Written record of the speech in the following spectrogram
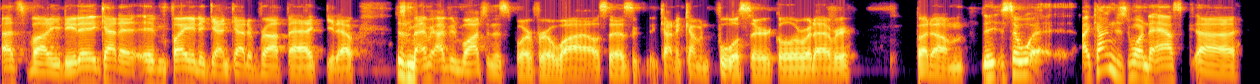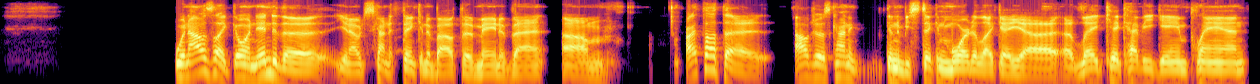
that's funny, dude. It kind of fighting again kind of brought back, you know, just I've been watching this sport for a while, so it's kind of coming full circle or whatever. But um, so I kind of just wanted to ask, uh, when I was like going into the, you know, just kind of thinking about the main event, um, I thought that Aljo is kind of going to be sticking more to like a, uh, a leg kick heavy game plan,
